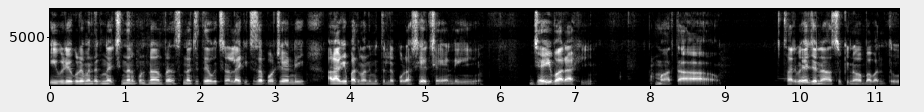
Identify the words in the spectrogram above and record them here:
ఈ వీడియో కూడా మీ దగ్గర నచ్చింది అనుకుంటున్నాను ఫ్రెండ్స్ నచ్చితే ఒక చిన్న లైక్ ఇచ్చి సపోర్ట్ చేయండి. అలాగే పది మంది మిత్రులకు కూడా షేర్ చేయండి. జై వారాహి. మాత. సర్వే జన సుఖినో భవంతు.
